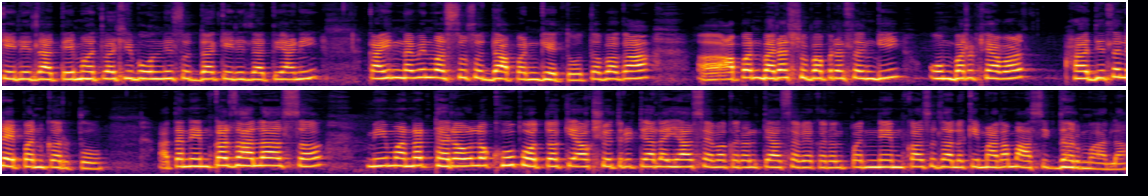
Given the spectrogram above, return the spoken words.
केली जाते महत्त्वाची बोलणीसुद्धा केली जाते आणि काही नवीन वस्तूसुद्धा आपण घेतो. तर बघा आपण बऱ्याच शुभप्रसंगी उंबरठ्यावर हळदीचं लेपन करतो. आता नेमकं झालं असं मी मनात ठरवलं खूप होतं की अक्षय तृतीयाला ह्या सेवा करेल त्या सेवा करेल पण नेमकं असं झालं की मला मासिक धर्म आला.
